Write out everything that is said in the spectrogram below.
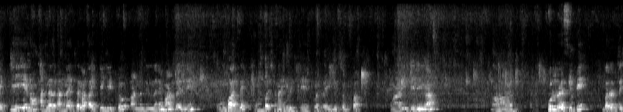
ಅಕ್ಕಿ ಏನು ಅನ್ನ ಅನ್ನ ಐತಲ್ಲ, ಅಕ್ಕಿ ಹಿಟ್ಟು ಅನ್ನದಿಂದನೇ ಮಾಡ್ತಾಯಿದ್ದೀನಿ ತುಂಬ ಅಂದರೆ ತುಂಬ ಚೆನ್ನಾಗಿದೆ ಟೇಸ್ಟ್ ಮಾತ್ರ ಇಲ್ಲಿ ಸ್ವಲ್ಪ ಮಾಡಿದ್ದೀನಿ ಈಗ. ಫುಲ್ ರೆಸಿಪಿ ಬರುತ್ತೆ.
